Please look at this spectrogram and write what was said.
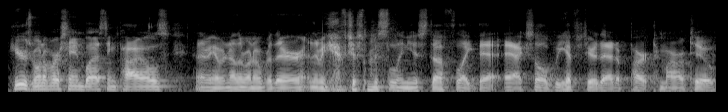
Here's one of our sandblasting piles, and then we have another one over there, and then we have just miscellaneous stuff like that axle. We have to tear that apart tomorrow too.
